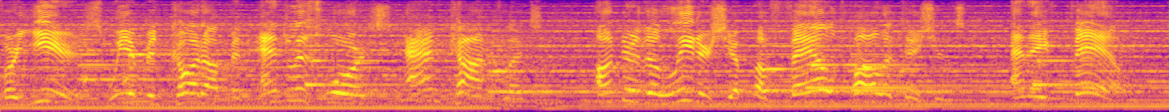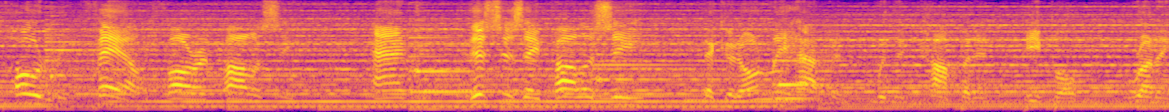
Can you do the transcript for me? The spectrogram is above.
For years, we have been caught up in endless wars and conflicts under the leadership of failed politicians and a failed, totally failed foreign policy. And this is a policy that could only happen with incompetent people running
